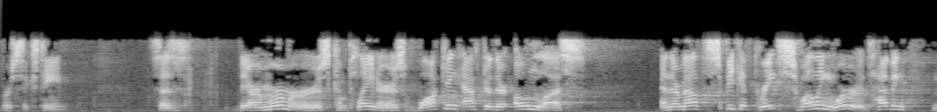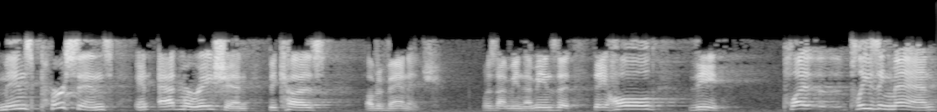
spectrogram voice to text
Verse 16 says, They are murmurers, complainers, walking after their own lusts, and their mouth speaketh great swelling words, having men's persons in admiration because of advantage. What does that mean? That means that they hold the ple- pleasing man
